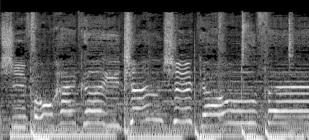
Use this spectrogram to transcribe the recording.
是否还可以展翅高飞？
